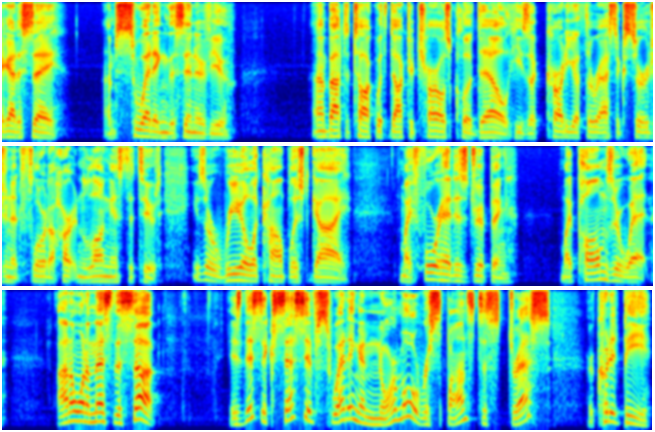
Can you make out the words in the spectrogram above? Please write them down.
I gotta say, I'm sweating this interview. I'm about to talk with Dr. Charles Klodell. He's a cardiothoracic surgeon at Florida Heart and Lung Institute. He's a real accomplished guy. My forehead is dripping. My palms are wet. I don't want to mess this up. Is this excessive sweating a normal response to stress, or could it be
